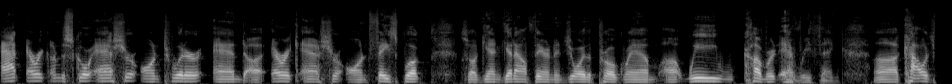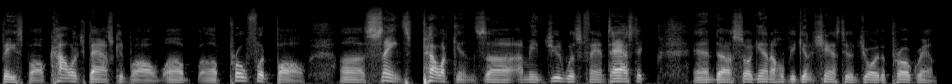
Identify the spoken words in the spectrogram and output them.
at Eric underscore Asher on Twitter and uh, Eric Asher on Facebook. So again, get out there and enjoy the program. Uh, we covered everything: uh, college baseball, college basketball, uh, uh, pro football, uh, Saints, Pelicans. I mean, Jude was fantastic, and so again, I hope you get a chance to enjoy the program.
